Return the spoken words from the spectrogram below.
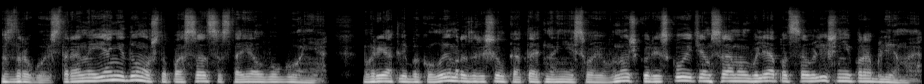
С другой стороны, я не думал, что посад состоял в угоне. Вряд ли бы Кулым разрешил катать на ней свою внучку, рискуя тем самым вляпаться в лишние проблемы.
